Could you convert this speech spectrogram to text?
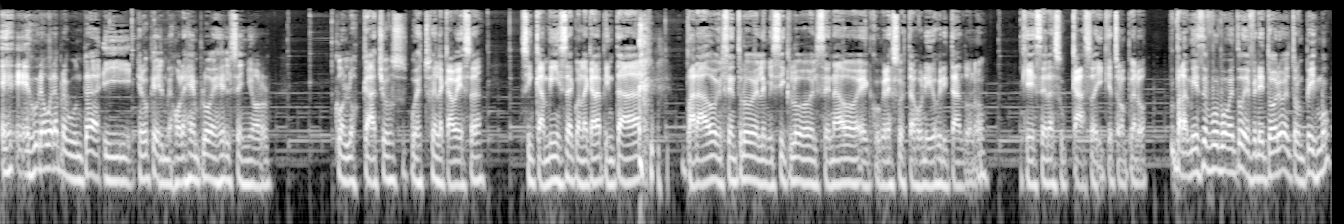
Es, una buena pregunta y creo que el mejor ejemplo es el señor con los cachos puestos en la cabeza, sin camisa, con la cara pintada, parado en el centro del hemiciclo del Senado, el Congreso de Estados Unidos, gritando, ¿no? Que esa era su casa y que Trump ganó. Para mí ese fue un momento definitorio del trumpismo.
